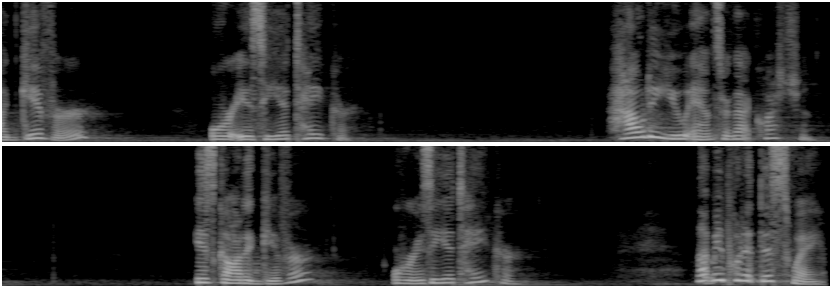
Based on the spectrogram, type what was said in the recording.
a giver or is he a taker? How do you answer that question? Is God a giver or is he a taker? Let me put it this way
